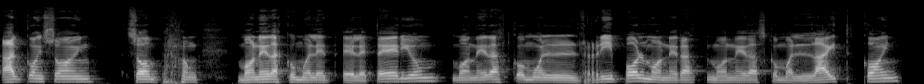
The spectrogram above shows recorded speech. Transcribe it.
Altcoins son, son monedas como el, Ethereum, monedas como el Ripple, monedas, monedas como el Litecoin.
